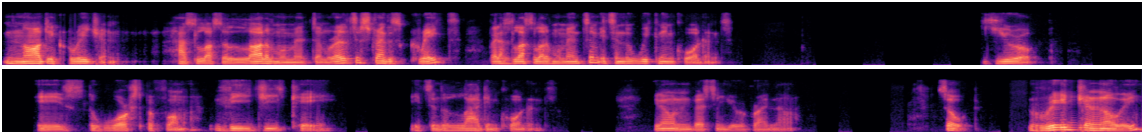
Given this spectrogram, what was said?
Nordic region has lost a lot of momentum. Relative strength is great, but has lost a lot of momentum. It's in the weakening quadrant. Europe is the worst performer, VGK. It's in the lagging quadrant. You don't invest in Europe right now. So regionally,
